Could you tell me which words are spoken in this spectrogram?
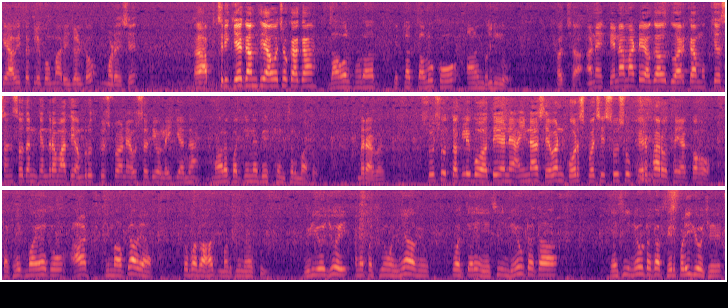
કે આવી તકલીફોમાં રિઝલ્ટો મળે છે. આપ શ્રી કે ગામથી આવો છો કાકા? બાવલપુરા કેટલાક તાલુકો આણંદ જિલ્લો. અચ્છા. અને કેના માટે અગાઉ દ્વારકા મુખ્ય સંશોધન કેન્દ્રમાંથી અમૃત પુષ્પ અને ઔષધિઓ લઈ ગયા હતા? મારા પત્નીને બે કેન્સર માટે. બરાબર. શું શું તકલીફો હતી અને અહીંના સેવન કોર્સ પછી શું શું ફેરફારો થયા કહો? તકલીફમાં એ તો આઠ થીમ અપાવ્યા તો પણ રાહત મળતી નહોતી. વીડિયો જોઈ અને પછી હું અહીંયા આવ્યો તો અત્યારે એંસી નેવું ટકા, એંસી નેવું ટકા ફેર પડી ગયો છે.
